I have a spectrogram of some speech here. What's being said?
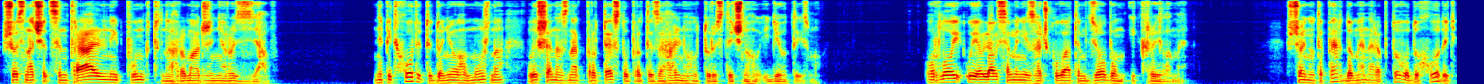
щось, наче центральний пункт нагромадження роззяв. Не підходити до нього можна лише на знак протесту проти загального туристичного ідіотизму. Орлой уявлявся мені з гачкуватим дзьобом і крилами. Щойно тепер до мене раптово доходить,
